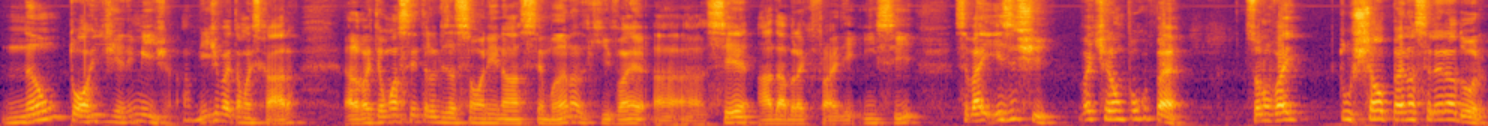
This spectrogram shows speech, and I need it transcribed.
não torre dinheiro em mídia. A mídia vai estar mais cara. Ela vai ter uma centralização ali na semana, que vai uh, ser a da Black Friday em si. Você vai existir. Vai tirar um pouco o pé. Só não vai puxar o pé no acelerador.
